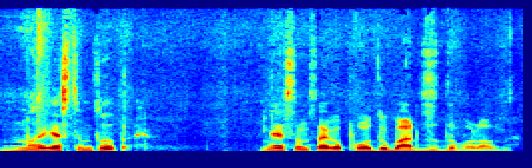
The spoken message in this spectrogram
No i jestem tutaj. Jestem z tego powodu bardzo zadowolony.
